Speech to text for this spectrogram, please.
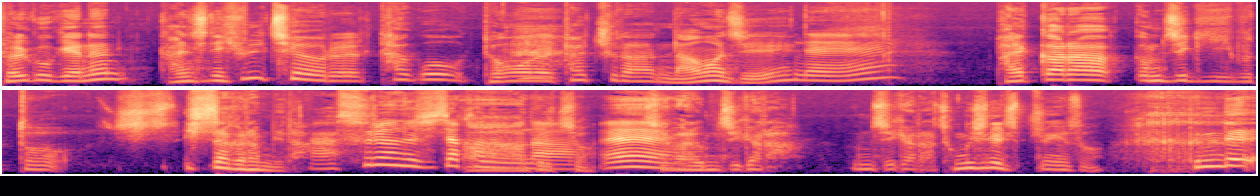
결국에는 간신히 휠체어를 타고 병원을 탈출한 나머지 네. 발가락 움직이기부터 시, 작을 합니다. 아 수련을 시작하는구나. 아, 그렇죠. 네. 제발 움직여라, 움직여라, 정신을 집중해서. 근데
